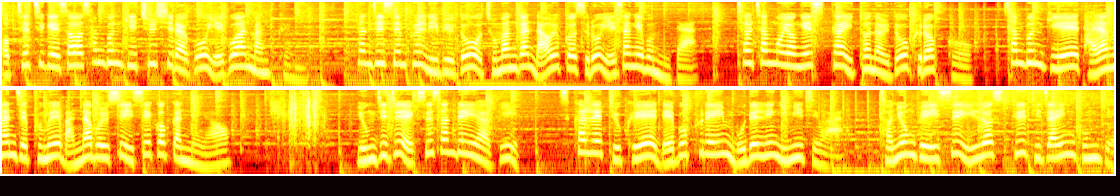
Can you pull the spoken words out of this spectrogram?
업체 측에서 3분기 출시라고 예고한 만큼 현지 샘플 리뷰도 조만간 나올 것으로 예상해 봅니다. 철창 모형의 스타 이터널도 그렇고 3분기에 다양한 제품을 만나볼 수 있을 것 같네요. 용지주 엑스 선데이 합이 스칼렛 듀크의 내부 프레임 모델링 이미지와 전용 베이스 일러스트 디자인 공개.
